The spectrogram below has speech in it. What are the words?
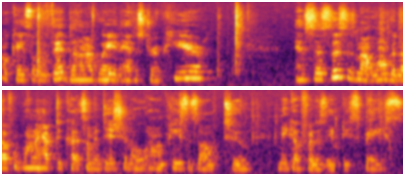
Okay, so with that done, I'll go ahead and add a strip here. And since this is not long enough, I'm going to have to cut some additional um, pieces off to make up for this empty space.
